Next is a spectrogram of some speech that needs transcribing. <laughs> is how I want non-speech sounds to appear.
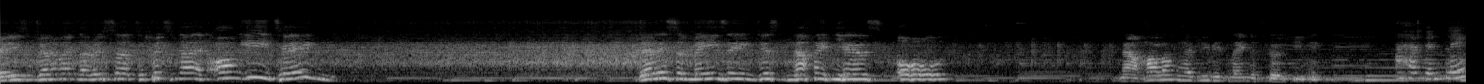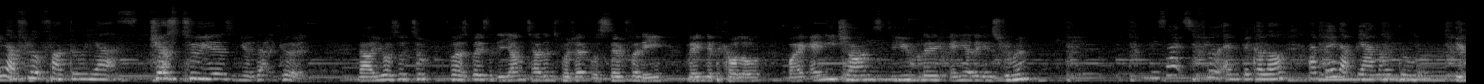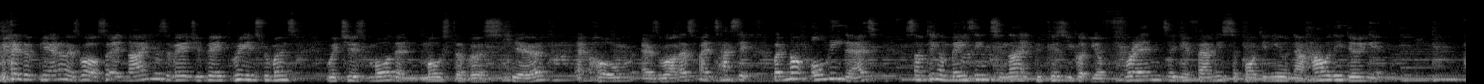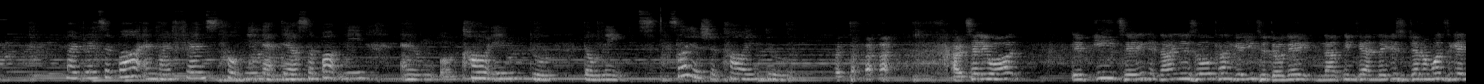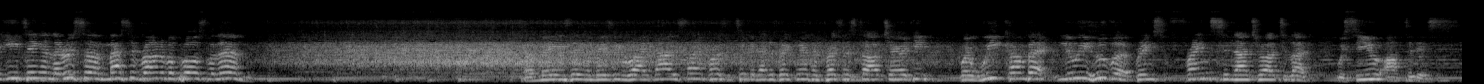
Ladies and gentlemen, Larissa Tapitzina and Ong Yi Ting. That is amazing, just <laughs> nine years old. Now, how long have you been playing the flute, Yi Ting? I have been playing the flute for two years. Just two years and you're that good. Now, you also took first place at the Young Talents Project for Symphony, playing the piccolo. By any chance, do you play any other instrument? Besides flute and piccolo, I play the piano too. You play the piano as well. So at nine years of age, you play three instruments, which is more than most of us here at home as well. That's fantastic. But not only that, something amazing tonight because you got your friends and your family supporting you. Now, how are they doing it? My principal and my friends told me that they'll support me and will call in to donate. So you should call in too. <laughs> I tell you what, if Yi Ting at nine years old can't get you to donate, nothing can. Ladies and gentlemen, once again, Yi Ting and Larissa, a massive round of applause for them. Amazing, amazing. Right now it's time for us to take another break here at the President Star Charity. When we come back, Louis Hoover brings Frank Sinatra to life. We'll see you after this.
